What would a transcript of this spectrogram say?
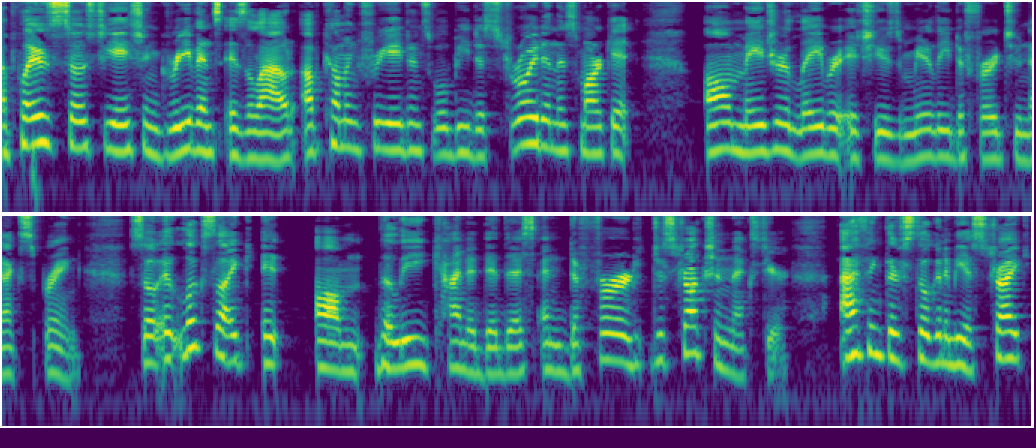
A players' association grievance is allowed. Upcoming free agents will be destroyed in this market all major labor issues merely deferred to next spring. So it looks like it um the league kind of did this and deferred destruction next year. I think there's still going to be a strike.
